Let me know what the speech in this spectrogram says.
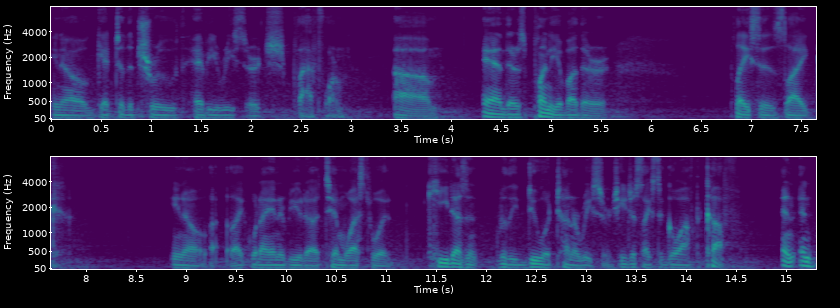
you know, get to the truth, heavy research platform. Um, and there's plenty of other places like, you know, like when I interviewed uh, Tim Westwood, he doesn't really do a ton of research. He just likes to go off the cuff. And and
